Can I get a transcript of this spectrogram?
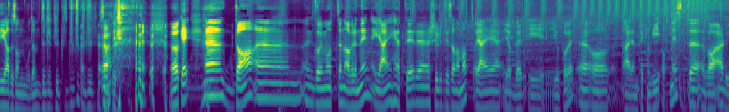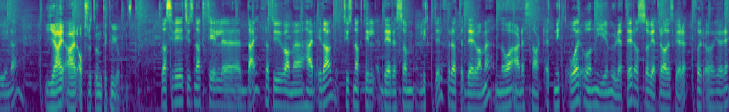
de hadde sånn modem. ok. Eh, da eh, går vi mot en avrunding. Jeg heter eh, Skjul Kristian Amott, og jeg jobber i Youpower og er en teknologioptimist. Hva er du, Ingar? Jeg er absolutt en teknologioptimist. Så da sier vi tusen takk til eh, deg for at du var med her i dag. Tusen takk til dere som lytter for at dere var med. Nå er det snart et nytt år og nye muligheter, og så vet dere hva dere skal gjøre for å gjøre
